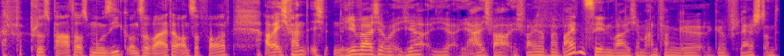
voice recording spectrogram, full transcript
Plus Pathos, Musik und so weiter und so fort. Aber ich fand, ich, hier war ich aber, hier, hier, ja, ich war, ich war ja bei beiden Szenen war ich am Anfang ge, geflasht und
